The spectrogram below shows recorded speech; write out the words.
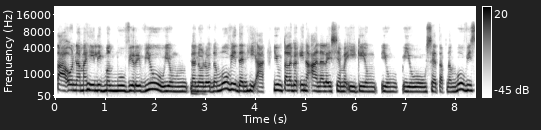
tao na mahilig mag-movie review yung nanonood ng movie then he yung talagang ina-analyze niya maigi yung yung yung setup ng movies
